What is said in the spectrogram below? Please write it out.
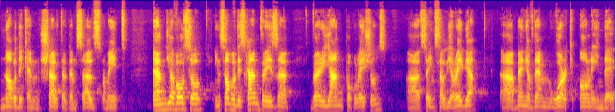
Nobody can shelter themselves from it. And you have also, in some of these countries, uh, very young populations, uh, say in Saudi Arabia. Uh, many of them work only in the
